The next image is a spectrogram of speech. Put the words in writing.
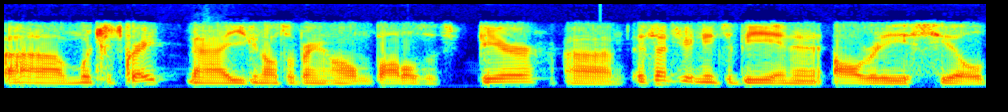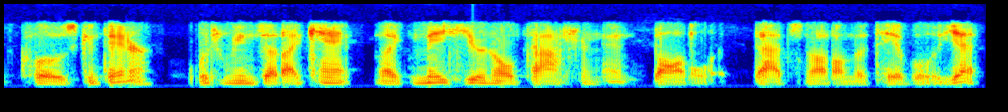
um, which is great. Uh, you can also bring home bottles of beer. Um, essentially, it needs to be in an already sealed, closed container, which means that I can't like make you an old fashioned and bottle it. That's not on the table yet.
